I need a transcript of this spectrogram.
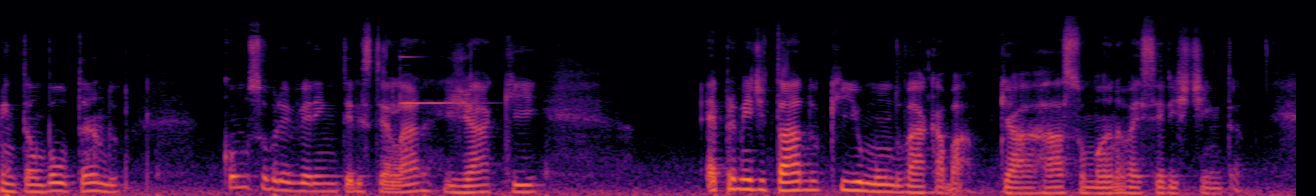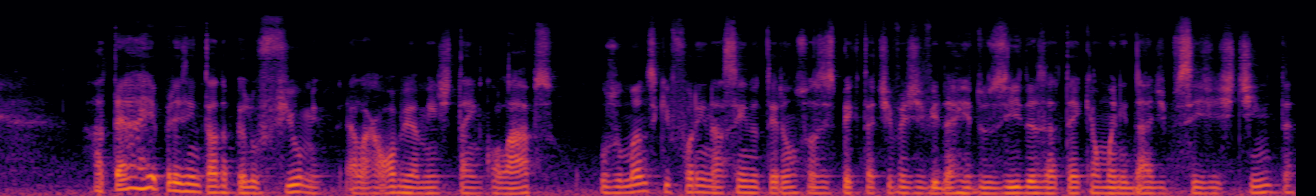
Então, voltando como sobreviver em Interestelar, já que é premeditado que o mundo vai acabar, que a raça humana vai ser extinta. A Terra representada pelo filme, ela obviamente está em colapso. Os humanos que forem nascendo terão suas expectativas de vida reduzidas até que a humanidade seja extinta.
